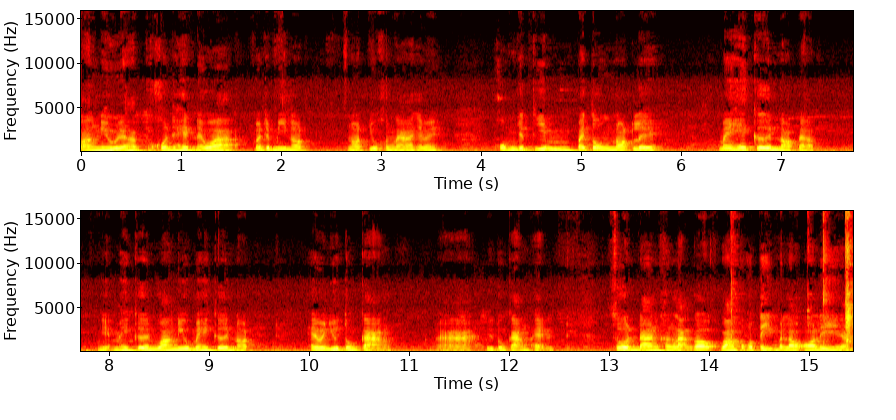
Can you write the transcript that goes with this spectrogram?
วางนิ้วนะครับ ทุกคนจะเห็นได้ว่ามันจะมีน็อตน็อตอยู่ข้างหน้าใช่ไหมผมจะจิ้มไปตรงน็อตเลย ไม่ให้เกินน็อตนะครับ เนี่ยไม่ให้เกินวางนิ้วไม่ให้เกินน็อต ให้มันอยู่ตรงกลาง อ่า อยู่ตรงกลางแผ่น ส่วนด้านข้างหลังก็วางปกติเหมือนเราออลลี่นะ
